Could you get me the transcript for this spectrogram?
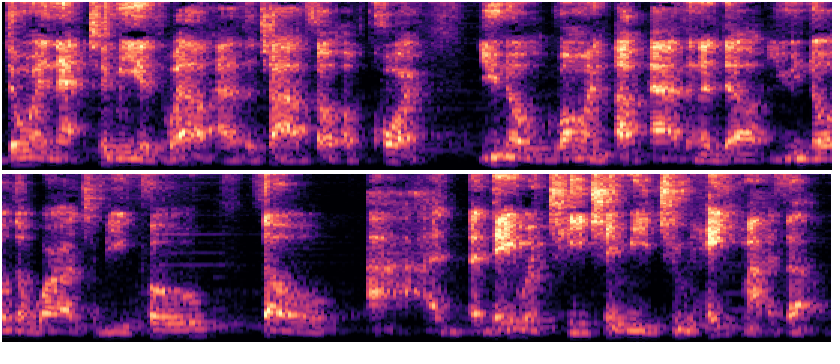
doing that to me as well as a child. So of course, you know, growing up as an adult, you know the world to be cruel. So they were teaching me to hate myself.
